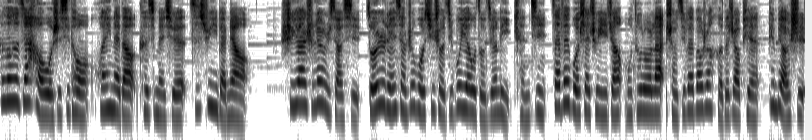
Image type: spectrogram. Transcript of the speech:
Hello，大家好，我是系统，欢迎来到科技美学资讯一百秒。十月二十六日消息，昨日联想中国区手机部业务总经理陈进在微博晒出一张摩托罗拉手机外包装盒的照片，并表示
